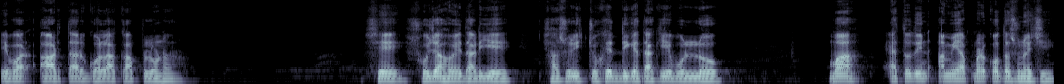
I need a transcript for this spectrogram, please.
এবার আর তার গলা কাঁপল না। সে সোজা হয়ে দাঁড়িয়ে শাশুড়ির চোখের দিকে তাকিয়ে বলল, মা, এতদিন আমি আপনার কথা শুনেছি।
